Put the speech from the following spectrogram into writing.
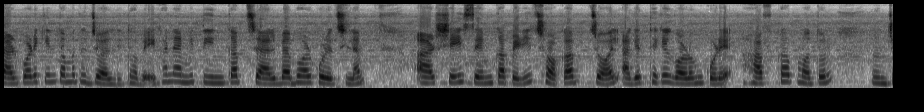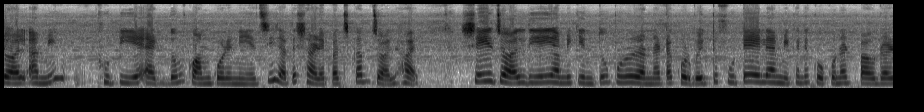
তারপরে কিন্তু আমাদের জল দিতে হবে। এখানে আমি তিন কাপ চাল ব্যবহার করেছিলাম, আর সেই সেম কাপেরই ছ কাপ জল আগের থেকে গরম করে হাফ কাপ মতন জল আমি ফুটিয়ে একদম কম করে নিয়েছি, যাতে সাড়ে পাঁচ কাপ জল হয়। সেই জল দিয়েই আমি কিন্তু পুরো রান্নাটা করব। একটু ফুটে এলে আমি এখানে কোকোনাট পাউডার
